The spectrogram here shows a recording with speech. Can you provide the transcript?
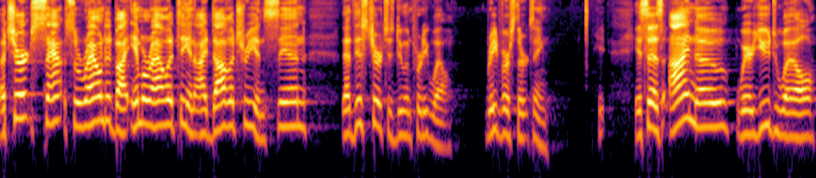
a church surrounded by immorality and idolatry and sin, that this church is doing pretty well. Read verse 13. It says, I know where you dwell,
